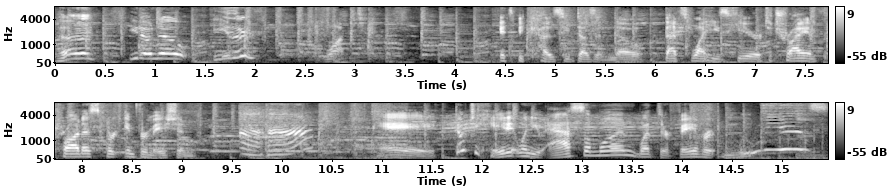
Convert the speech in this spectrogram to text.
Huh? You don't know either? What? It's because he doesn't know. That's why he's here, to try and prod us for information. Uh-huh. Hey, don't you hate it when you ask someone what their favorite movie is?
